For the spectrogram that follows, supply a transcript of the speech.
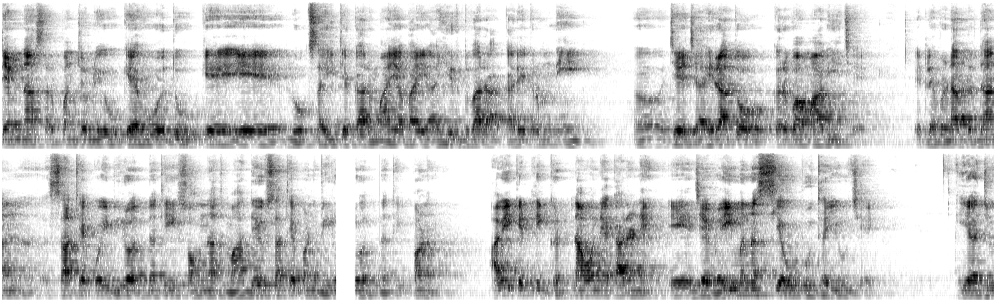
તેમના સરપંચોનું એવું કહેવું હતું કે એ લોક સાહિત્યકાર માયાભાઈ આહિર દ્વારા કાર્યક્રમની જે જાહેરાતો કરવામાં આવી છે. એટલે વડાપ્રધાન સાથે કોઈ વિરોધ નથી, સોમનાથ મહાદેવ સાથે પણ વિરોધ નથી. પણ આવી કેટલીક ઘટનાઓને કારણે એ જે વૈમનસ્ય ઊભું થયું છે, એ હજુ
